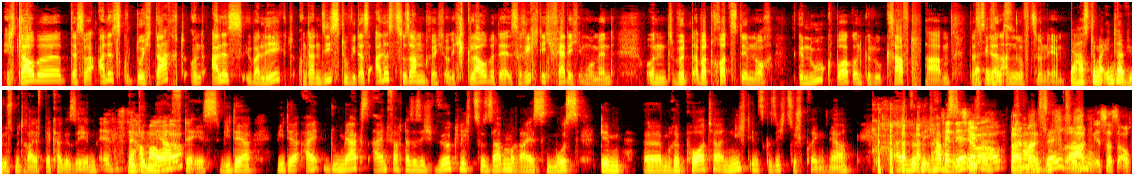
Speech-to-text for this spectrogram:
ich glaube, das war alles gut durchdacht und alles überlegt und dann siehst du, wie das alles zusammenbricht. Und ich glaube, der ist richtig fertig im Moment und wird aber trotzdem noch genug Bock und genug Kraft haben, das, Das wieder in. Angriff zu nehmen. ja, hast du mal Interviews mit Ralf Becker gesehen? Äh, Das ist wie der Hammer, genervt oder? der ist, wie der, wie der, du merkst einfach, dass er sich wirklich zusammenreißen muss, dem ähm, Reporter nicht ins Gesicht zu springen, ja. Also wirklich, ich habe Finde ich selten, aber auch. Bei habe manchen selten- Fragen ist das auch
